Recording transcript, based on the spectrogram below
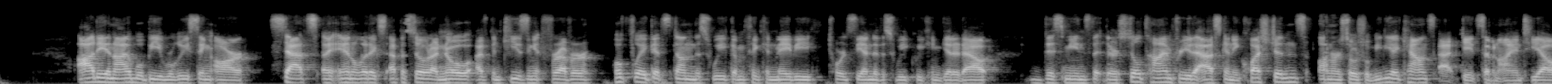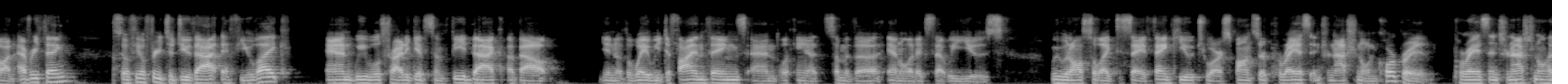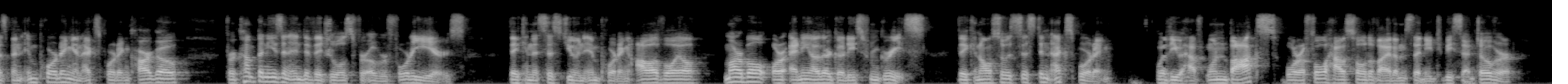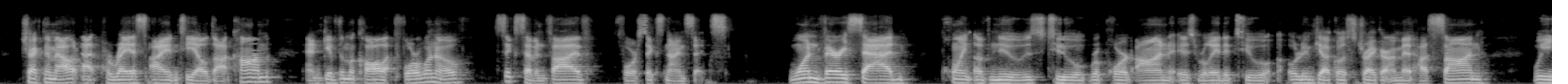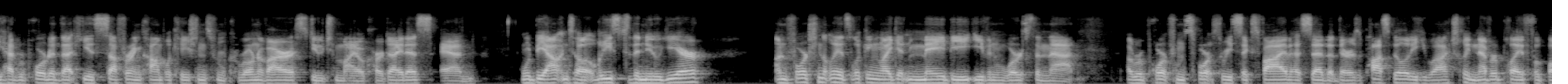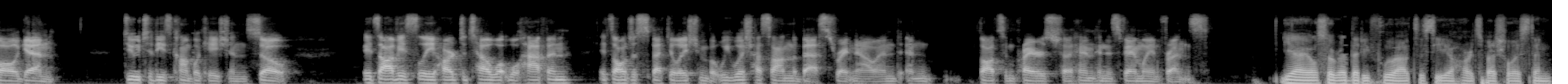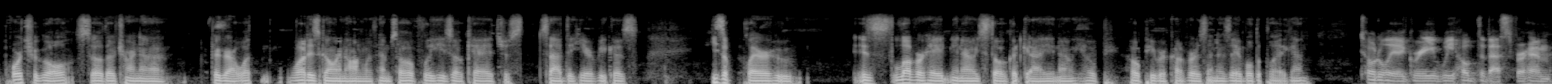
Ari and I will be releasing our stats uh, analytics episode. I know I've been teasing it forever. Hopefully, it gets done this week. I'm thinking maybe towards the end of this week we can get it out. This means that there's still time for you to ask any questions on our social media accounts at Gate7INTL on everything. So feel free to do that if you like, and we will try to give some feedback about you know the way we define things and looking at some of the analytics that we use. We would also like to say thank you to our sponsor, Piraeus International Incorporated. Piraeus International has been importing and exporting cargo for companies and individuals for over 40 years. They can assist you in importing olive oil, marble, or any other goodies from Greece. They can also assist in exporting, whether you have one box or a full household of items that need to be sent over. Check them out at piraeusintl.com and give them a call at 410 675 4696. One very sad point of news to report on is related to Olympiacos striker Ahmed Hassan. We had reported that he is suffering complications from coronavirus due to myocarditis and would be out until at least the new year. Unfortunately, it's looking like it may be even worse than that. A report from Sport 365 has said that there is a possibility he will actually never play football again due to these complications. So it's obviously hard to tell what will happen it's all just speculation, but we wish Hassan the best right now and and thoughts and prayers to him and his family and friends. Yeah, I also read that he flew out to see a heart specialist in Portugal, so they're trying to figure out what what is going on with him. So hopefully he's okay. It's just sad to hear because he's a player who is love or hate, you know, he's still a good guy, you know. We hope hope he recovers and is able to play again. Totally agree. We hope the best for him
